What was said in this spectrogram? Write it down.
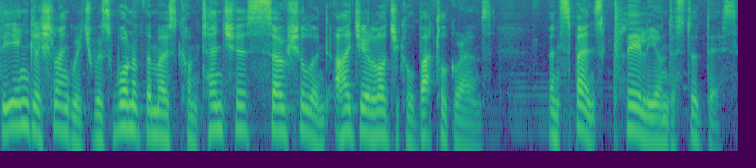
the English language was one of the most contentious social and ideological battlegrounds, and Spence clearly understood this.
